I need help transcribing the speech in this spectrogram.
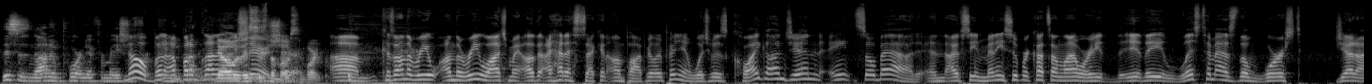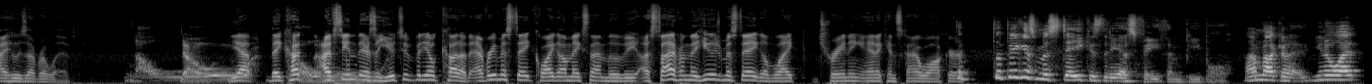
this is not important information. No, for but- uh, but I'm anybody. glad No, we this share, is the share. most important. Um, because on the re on the rewatch, my other I had a second unpopular opinion, which was Qui Gon Jinn ain't so bad, and I've seen many supercuts online where he, they, they list him as the worst Jedi who's ever lived. No. No. Yeah, they cut. Oh. I've seen there's a YouTube video cut of every mistake Qui Gon makes in that movie, aside from the huge mistake of like training Anakin Skywalker. The, the biggest mistake is that he has faith in people. I'm not gonna. You know what?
